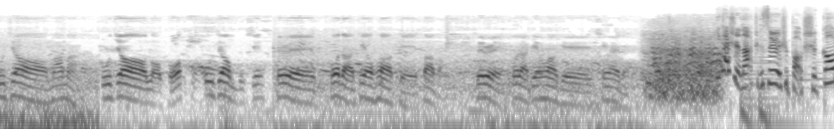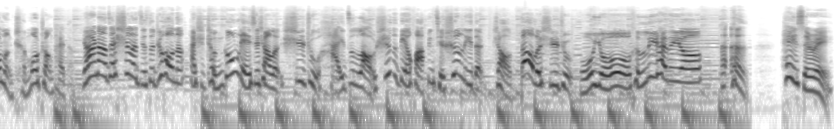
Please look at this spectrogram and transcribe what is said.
呼叫妈妈，呼叫老婆，呼叫母亲。Siri 拨打电话给爸爸。Siri 拨打电话给亲爱的。一开始呢，这个 Siri 是保持高冷沉默状态的。然而呢，在试了几次之后呢，还是成功联系上了失主孩子老师的电话，并且顺利的找到了失主。哦哟，很厉害的哟。Hey Siri，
